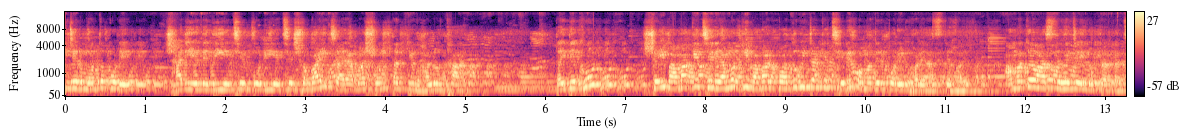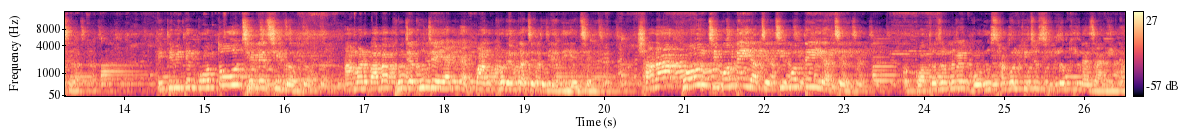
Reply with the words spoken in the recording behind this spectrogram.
নিজের মতো করে শাড়ি এনে দিয়েছে, পরিয়েছে, সবাই চায় আমার সন্তানটি ভালো থাক। তাই দেখুন, সেই বাবাকে ছেড়ে, এমনকি বাবার পদবিটাকে ছেড়েও আমাদের পরের ঘরে আসতে হয়। আমাকেও আসতে হয়েছে এই লোকটার কাছে। পৃথিবীতে কত ছেলে ছিল, আমার বাবা খুঁজে খুঁজে এক এক পানখরের কাছে তুলে দিয়েছে। সারাক্ষণ চিবতেই আছে চিবতেই আছে। গত জন্মে গরু, ছাগল কিছু ছিল কি না জানি না।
